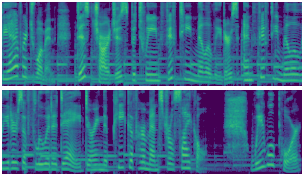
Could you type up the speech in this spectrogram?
The average woman discharges between 15 milliliters and 50 milliliters of fluid a day during the peak of her menstrual cycle. We will pour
